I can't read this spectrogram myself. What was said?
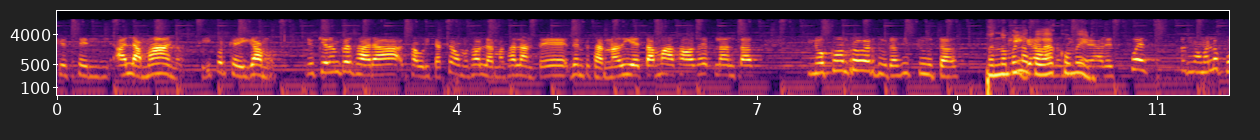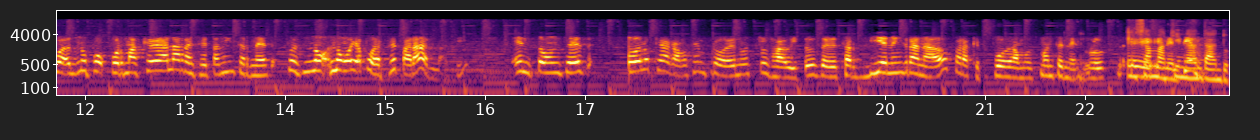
que estén a la mano, ¿sí? porque digamos, yo quiero empezar a, ahorita que vamos a hablar más adelante de, de empezar una dieta más a base de plantas, no compro verduras y frutas. Pues no me lo puedo comer. Pues, pues, no me lo puedo, no, por más que vea la receta en internet, pues no, no voy a poder prepararla, ¿sí? Entonces, todo lo que hagamos en pro de nuestros hábitos debe estar bien engranado para que podamos mantenerlos eh, esa máquina andando.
